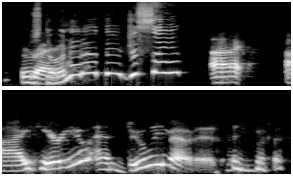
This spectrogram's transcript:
just throwing that out there. Just saying. I I hear you and duly noted.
